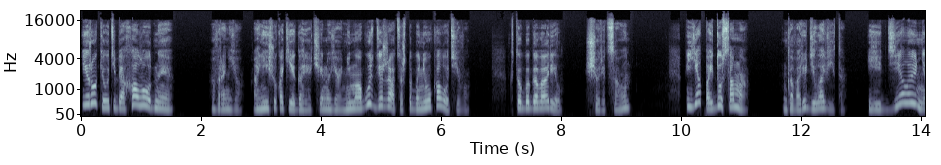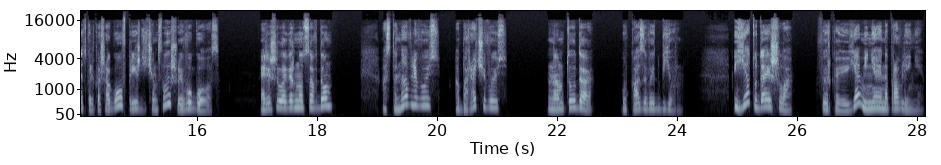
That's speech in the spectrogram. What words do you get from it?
«И руки у тебя холодные». Вранье. Они еще какие горячие, но я не могу сдержаться, чтобы не уколоть его. «Кто бы говорил?» — щурится он. «Я пойду сама», — говорю деловито. И делаю несколько шагов, прежде чем слышу его голос. Решила вернуться в дом? Останавливаюсь, оборачиваюсь. «Нам туда», — указывает Бьорн. «Я туда и шла», — фыркаю я, меняя направление.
